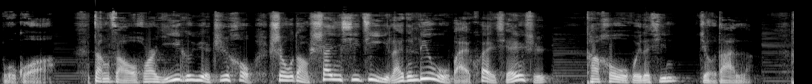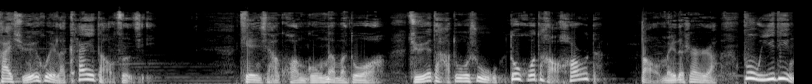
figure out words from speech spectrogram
不过。当枣花一个月之后收到山西寄来的六百块钱时，他后悔的心就淡了，还学会了开导自己。天下矿工那么多，绝大多数都活得好好的，倒霉的事儿啊，不一定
